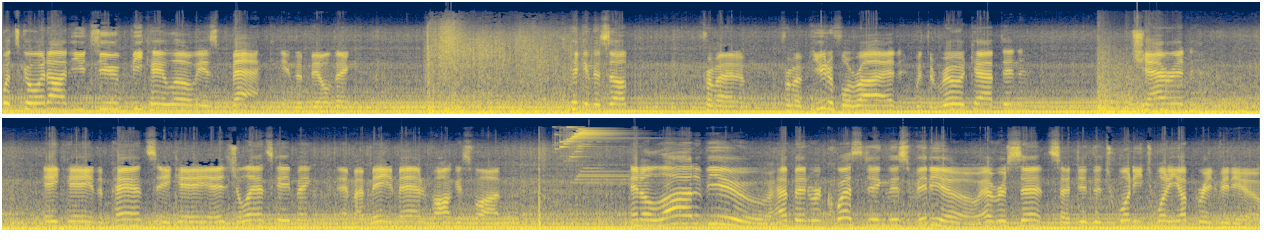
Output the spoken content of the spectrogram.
What's going on YouTube? BK Low is back in the building. Picking this up from a from a beautiful ride with the road captain, Jared, aka The Pants, aka Edge Landscaping, and my main man, Vongus Flop. And a lot of you have been requesting this video ever since I did the 2020 upgrade video,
